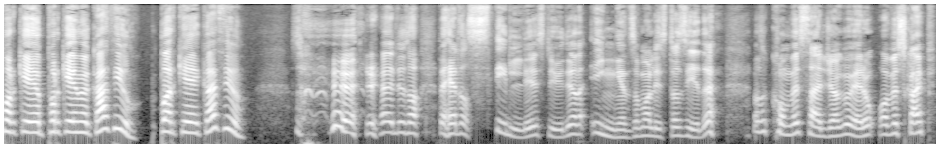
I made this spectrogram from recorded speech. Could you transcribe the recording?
Porque, porque no Casio? Porque Casio? Så hører jeg liksom Det er helt sånn stille i studio, det er ingen som har lyst til å si det. Og så kommer Sergio Aguero over Skype.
